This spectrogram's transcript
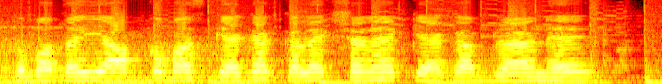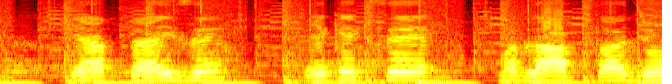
तो बताइए आपके पास क्या क्या कलेक्शन है क्या क्या ब्रांड है क्या प्राइस है एक एक से मतलब आपका जो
